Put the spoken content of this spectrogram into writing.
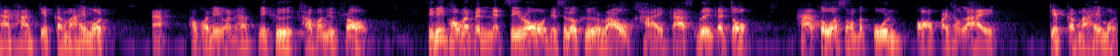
หาทางเก็บกลับมาให้หมดอะเอาข้อนี้ก่อนนะครับ นี่คือ carbon neutral ทีนี้พอมันเป็น net zero net zero คือเราคายก๊าซเรือนกระจก 5 ตัว 2ตระกูลออกไปเท่าไหร่ เก็บกลับมาให้หมด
